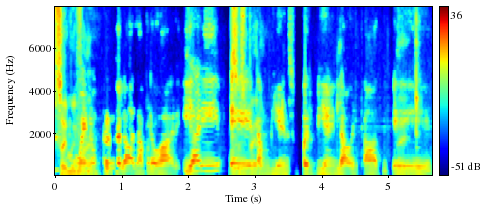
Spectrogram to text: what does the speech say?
Soy, muy bueno, fan. Bueno, pronto lo vas a probar. Y ahí eh, también súper bien, la verdad. Eh,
